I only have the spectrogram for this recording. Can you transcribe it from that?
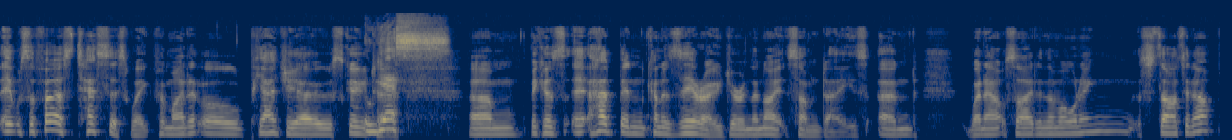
it was the first test this week for my little Piaggio scooter. Yes. Um, because it had been kind of zero during the night some days, and went outside in the morning, started up,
